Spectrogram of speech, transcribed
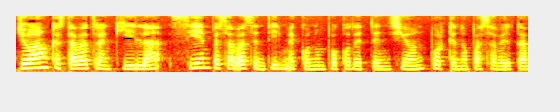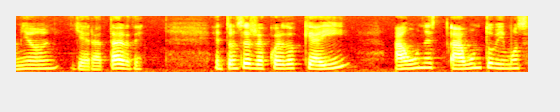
Yo, aunque estaba tranquila, sí empezaba a sentirme con un poco de tensión porque no pasaba el camión, y era tarde. Entonces recuerdo que ahí aún, aún tuvimos,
